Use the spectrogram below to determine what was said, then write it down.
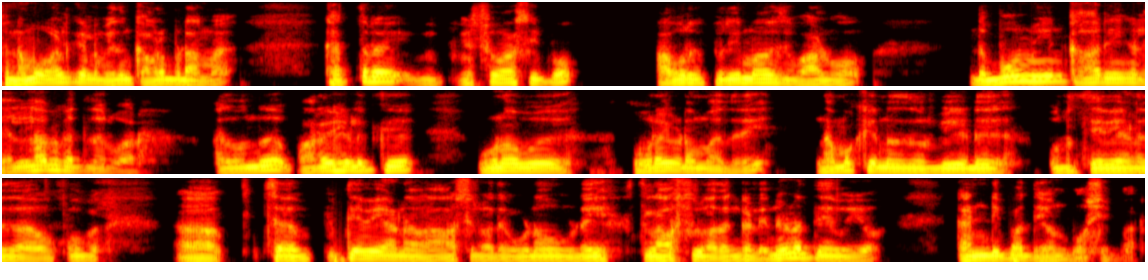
ஸோ நம்ம வாழ்க்கையில் நம்ம எதுவும் கவலைப்படாமல் கத்தரை விசுவாசிப்போம். அவருக்கு பிரியமாக வாழ்வோம். இந்த பூமியின் காரியங்கள் எல்லாமே கற்று தருவார். அது வந்து பறவைகளுக்கு உணவு உறைவிடம் மாதிரி. நமக்கு என்னது? ஒரு வீடு ஒரு தேவையானது தேவையான ஆசீர்வாதம் உணவு உடை சில ஆசீர்வாதங்கள் என்னென்ன தேவையோ கண்டிப்பாக தேவன் போஷிப்பார்.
